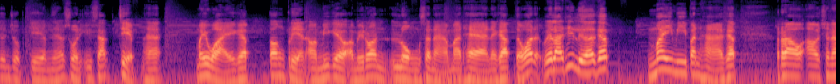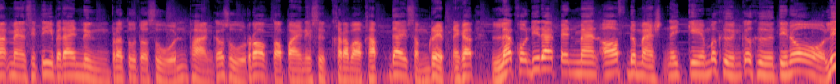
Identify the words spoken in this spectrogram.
จนจบเกมนะส่วนอีซักเจ็บฮะไม่ไหวครับ ต้องเปลี่ยนเอามิเกลอามิรอนลงสนามมาแทนนะครับ แต่ว่าเวลาที่เหลือครับไม่มีปัญหาครับเราเอาชนะแมนซิตี้ไปได้ 1 ประตูต่อศูนย์ผ่านเข้าสู่รอบต่อไปในศึกคาราบาวครับได้สำเร็จนะครับ และคนที่ได้เป็น Man of the Match ในเกมเมื่อคืนก็คือติโน่ลิ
